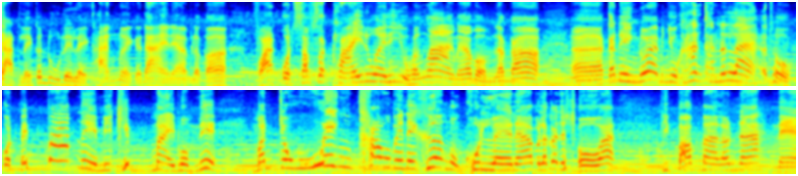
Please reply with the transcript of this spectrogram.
จัดๆเลยก็ดูหลายๆครั้งหน่อยก็ได้นะครับ แล้วก็ฝากกด Subscribe ด้วยที่อยู่ข้างล่างนะครับผมแล้วก็กระดิ่งด้วยมันอยู่ข้างกันนั่นแหละโถกดไปปั๊บนี่มีคลิปใหม่ผมนี่ มันจะวิ่งเข้าไปในเครื่องของคุณเลยนะครับแล้วก็จะโชว์ว่าพี่ป๊อปมาแล้วนะแน่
